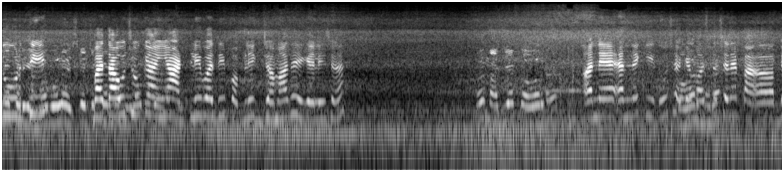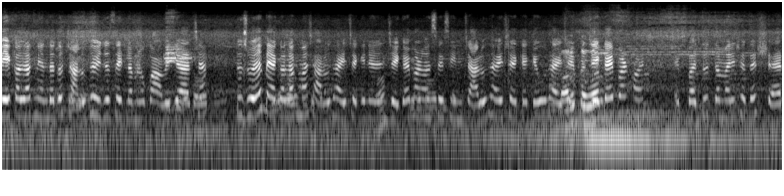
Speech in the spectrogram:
દૂરથી બતાવું છું કે અહીંયા આટલી બધી પબ્લિક જમા થઈ ગયેલી છે. અને એમને કીધું છે કે મસ્ત છે ને બે કલાકની અંદર તો ચાલુ થઈ જશે એટલે અમે લોકો આવી ગયા છે. તો જોઈએ બે કલાકમાં ચાલુ થાય છે કે જે કંઈ પણ હશે સીમ ચાલુ થાય છે કે કેવું થાય છે જે કંઈ પણ હોય એ બધું તમારી સાથે શેર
